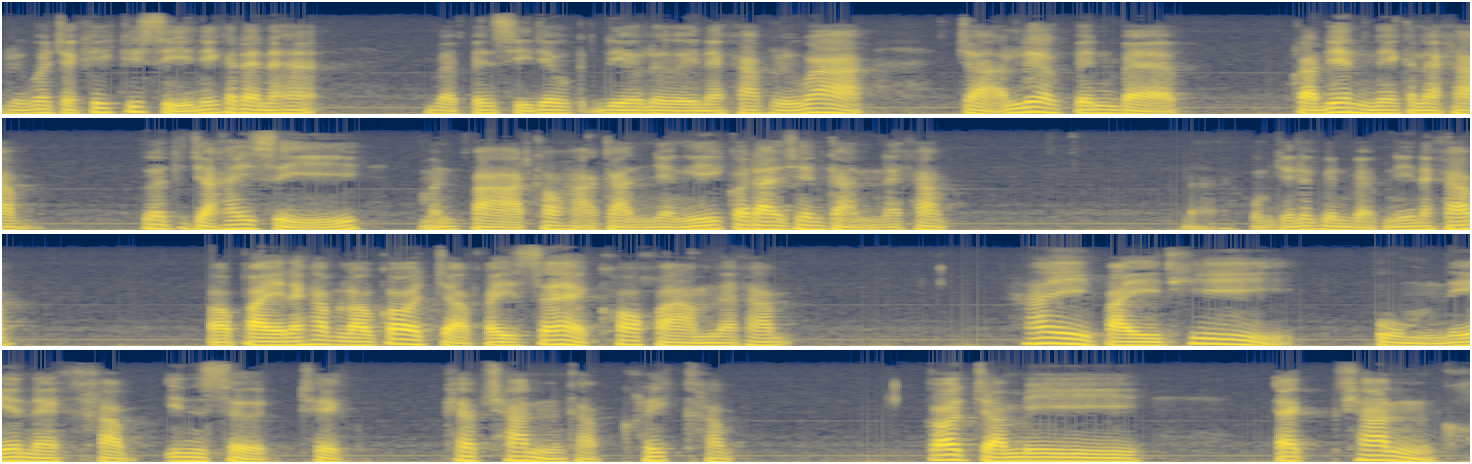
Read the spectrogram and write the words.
หรือว่าจะคลิกที่สีนี้ก็ได้นะฮะ แบบเป็นสีเดียวเดียวเลยนะครับ หรือว่าจะเลือกเป็นแบบกราเดียนนี่กันนะครับ เพื่อที่จะให้สีมันปาดเข้าหากันอย่างนี้ก็ได้เช่นกันนะครับ ผมจะเลือกเป็นแบบนี้นะครับ ต่อไปนะครับเราก็จะไปแทรกข้อความนะครับ ให้ไปที่ปุ่มนี้นะครับ insert text caption ครับ คลิกครับ ก็จะมี action ข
